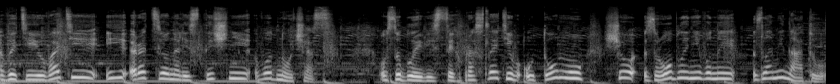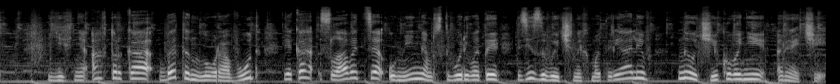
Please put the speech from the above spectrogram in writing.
Витіюваті і раціоналістичні водночас. Особливість цих браслетів у тому, що зроблені вони з ламінату. Їхня авторка Бетен Лора Вуд, яка славиться умінням створювати зі звичних матеріалів неочікувані речі.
